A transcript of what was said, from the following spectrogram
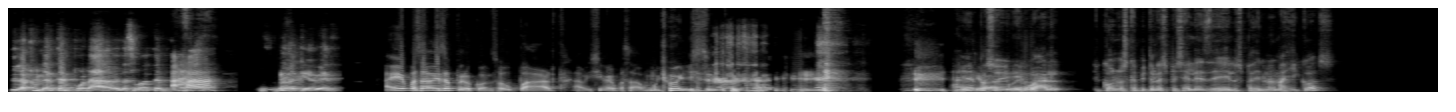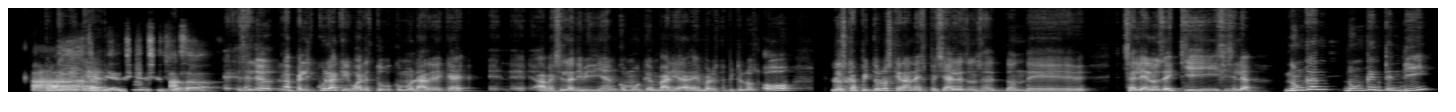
de la primera temporada, de la segunda temporada. Ajá. No tiene nada que ver. A mí me pasaba eso, pero con South Park. A mí sí me pasaba mucho eso. A mí me pasó igual con los capítulos especiales de Los Padrinos Mágicos. Ajá. Ah, que- también, sí, sí, sí Ah, pasaba. Eh, Salió la película que igual estuvo como larga y que eh, eh, a veces la dividían como que en, varias, en varios capítulos. O los capítulos que eran especiales donde, donde salían los de Kiss y salía. Nunca, nunca entendí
